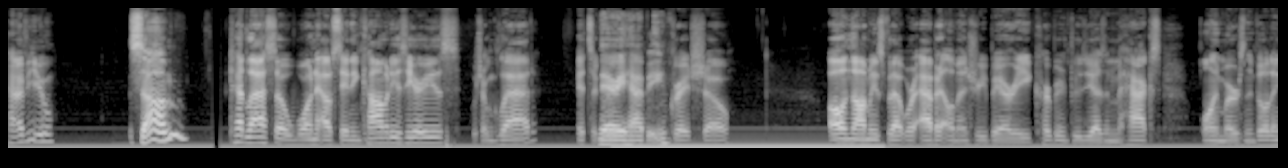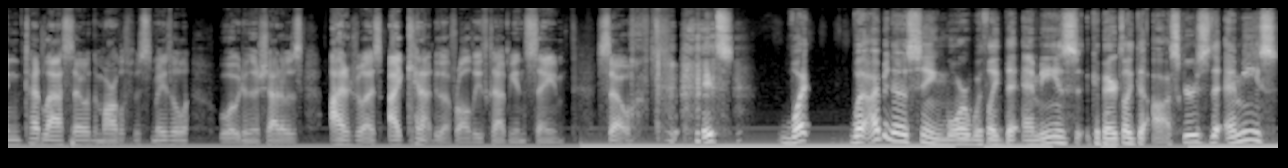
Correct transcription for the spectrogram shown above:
Have you? Some. Ted Lasso won Outstanding Comedy Series, which I'm glad. It's a Very great, happy. great show. All nominees for that were Abbott Elementary, Barry, Curb Your Enthusiasm, Hacks, Only Murders in the Building, Ted Lasso, The Marvelous Mrs. Maisel, What We Do in the Shadows. I just realized I cannot do that for all these because that'd be insane. So, It's what what I've been noticing more with like the Emmys compared to like the Oscars. The Emmys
